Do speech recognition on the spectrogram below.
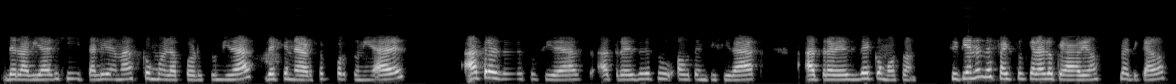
de la vida digital y demás como la oportunidad de generarse oportunidades a través de sus ideas, a través de su autenticidad, a través de cómo son. Si tienen defectos, que era lo que habíamos platicado,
